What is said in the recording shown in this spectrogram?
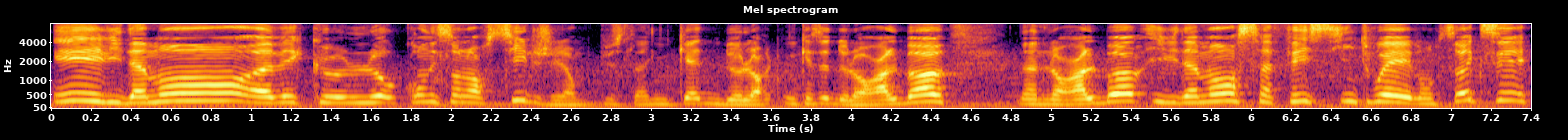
Et évidemment, avec euh, le, connaissant leur style, j'ai en plus là une, cassette de leur, une cassette de leur album, d'un de leur album, évidemment ça fait synthwave. Donc c'est vrai que c'est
